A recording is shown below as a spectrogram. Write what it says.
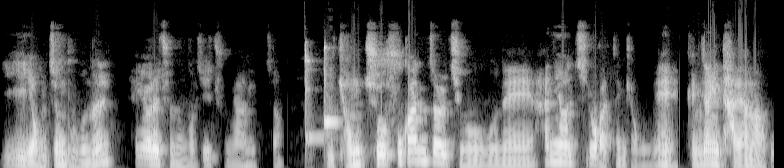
이 염증 부분을 해결해 주는 것이 중요하겠죠. 이 경추 후관절 증후군의 한의원 치료 같은 경우에 굉장히 다양하고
